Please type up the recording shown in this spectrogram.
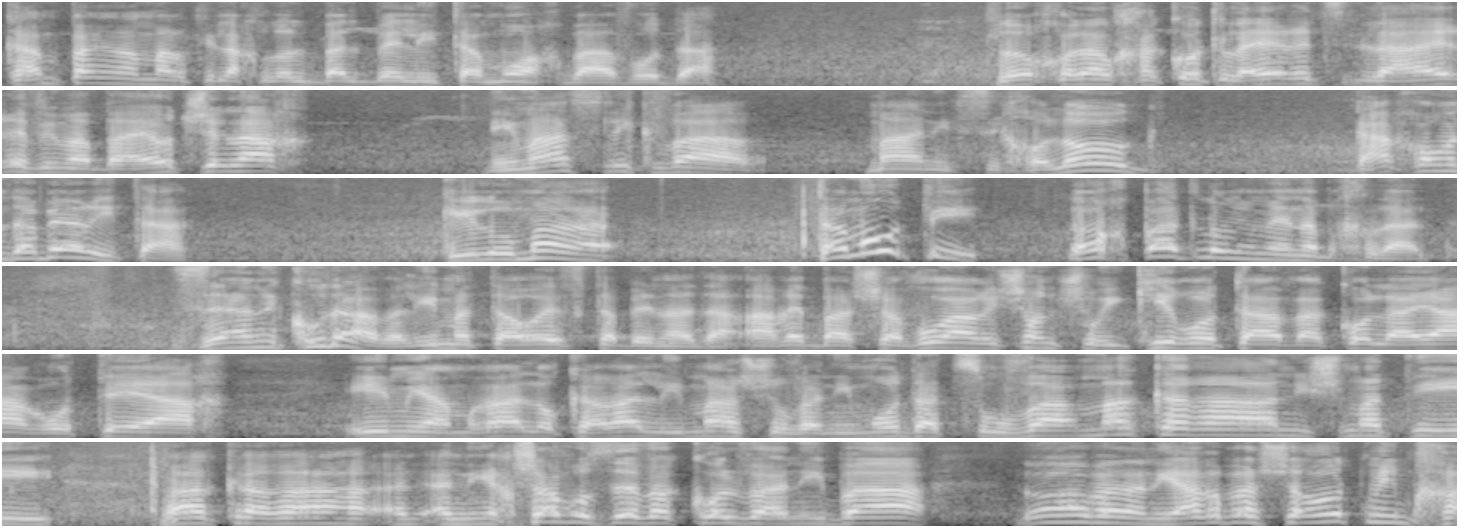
כמה פעמים אמרתי לך לא לבלבל לי את המוח בעבודה? את לא יכולה לחכות לארץ, לערב עם הבעיות שלך? נמאס לי כבר. מה, אני פסיכולוג? ככה הוא מדבר איתה. כאילו מה, תמותי, לא אכפת לו ממנה בכלל. זה הנקודה, אבל אם אתה אוהב את הבן אדם, הרי בשבוע הראשון שהוא הכיר אותה והכל היה רותח, אם היא אמרה לו, קרה לי משהו ואני מאוד עצובה, מה קרה, נשמתי, מה קרה, אני, אני עכשיו עוזב הכל ואני בא, לא, אבל אני ארבע שעות ממך,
